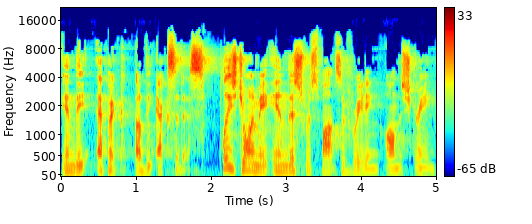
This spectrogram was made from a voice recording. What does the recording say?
in the epic of the Exodus. Please join me in this responsive reading on the screen.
